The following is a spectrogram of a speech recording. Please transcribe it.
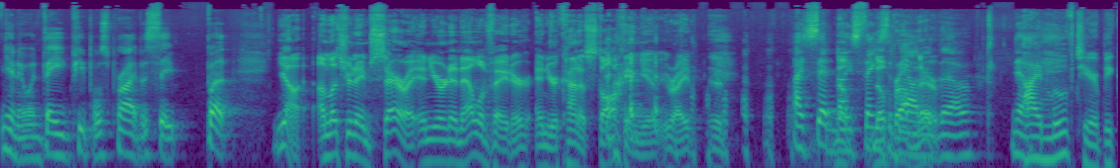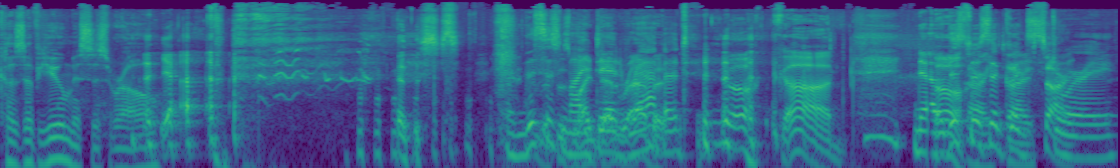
you know, invade people's privacy, but Yeah, unless your name's Sarah and you're in an elevator and you're kind of stalking you, right? I said No- nice things no problem about her, though. No. I moved here because of you, Mrs. Rowe. and this is- and this, this is, is my, my dead, dead rabbit. rabbit. oh God! no, Oh. this was Sorry, a good sorry, sorry. story.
